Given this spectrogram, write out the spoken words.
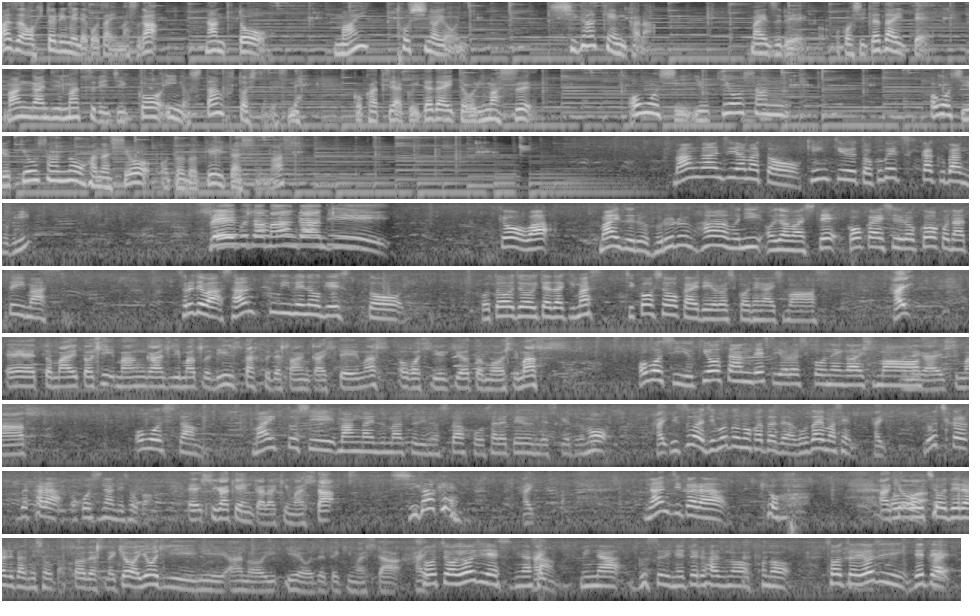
まずはお一人目でございますがなんと毎年のように滋賀県から舞鶴へお越しいただいて万願寺祭り実行委員のスタッフとしてですねご活躍いただいております小越幸男さん小越幸男さんのお話をお届けいたします。万願寺大和緊急特別企画番組。セーブ・ザ・マンガンジー。今日は舞鶴フルルファームにお邪魔して公開収録を行っています。それでは3組目のゲストご登場いただきます。自己紹介でよろしくお願いします。はい。えーっと毎年マンガンジー祭りにスタッフで参加しています。小越幸男と申します小越幸男さんです。よろしくお願いしおます。願いします。小越さん毎年万願寺祭りのスタッフをされているんですけれどもはい。実は地元の方ではございません。はい、どっちかからお越しなんでしょうか？えー滋賀県から来ました。滋賀県？はい。何時から今日おおあ今日は。家を出られたんでしょうか、そうですね。今日は4時にあのい家を出てきました。はい。早朝4時です皆さん、はい。みんなぐっすり寝てるはずのこの早朝4時に出て、はい。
